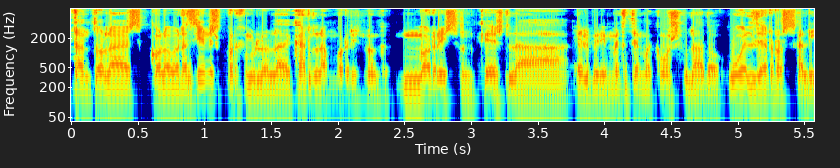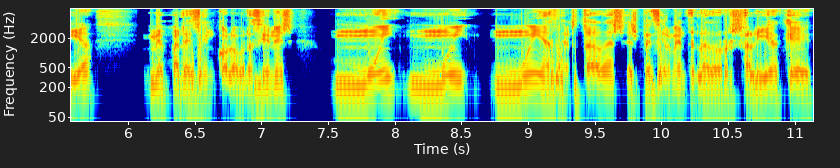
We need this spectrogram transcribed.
tanto las colaboraciones, por ejemplo, la de Carla Morrison, que es el primer tema que hemos hablado, o el de Rosalía, me parecen colaboraciones muy, muy, muy acertadas, especialmente la de Rosalía, que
